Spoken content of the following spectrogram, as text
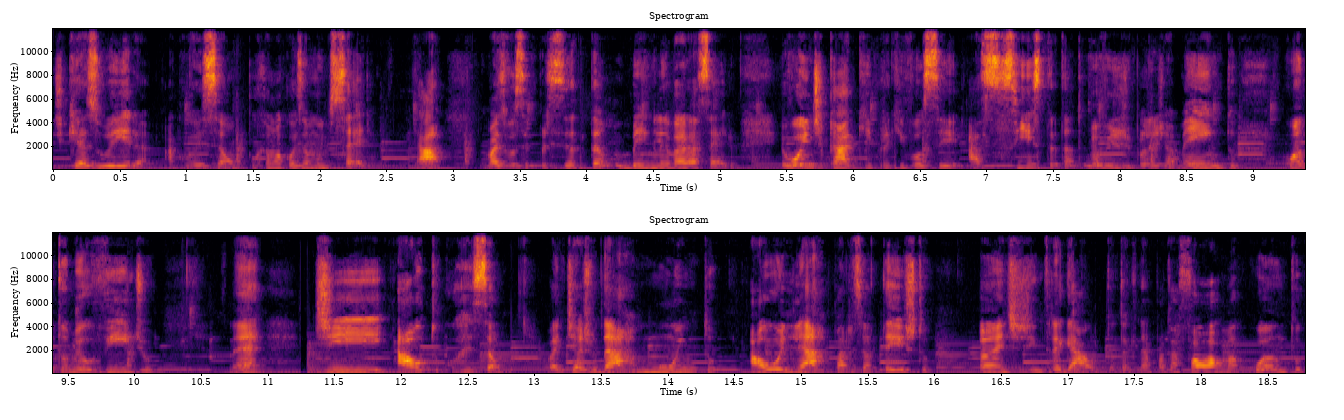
de que é zoeira a correção, porque é uma coisa muito séria, tá? Mas você precisa também levar a sério. Eu vou indicar aqui para que você assista tanto meu vídeo de planejamento, quanto o meu vídeo, né, de autocorreção. Vai te ajudar muito a olhar para o seu texto antes de entregá-lo, tanto aqui na plataforma quanto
